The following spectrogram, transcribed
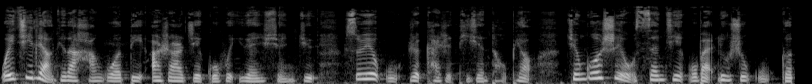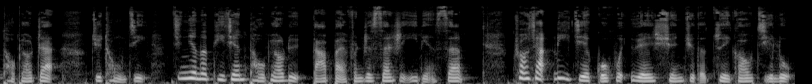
为期两天的韩国第二十二届国会议员选举，四月五日开始提前投票。全国设有三千五百六十五个投票站。据统计，今年的提前投票率达百分之三十一点三，创下历届国会议员选举的最高纪录。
